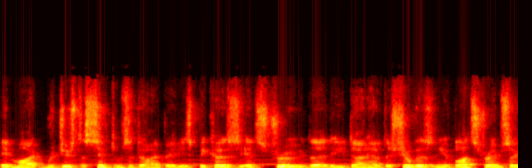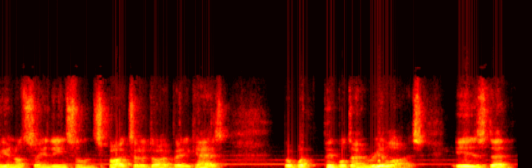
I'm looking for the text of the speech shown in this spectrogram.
it might reduce the symptoms of diabetes because it's true that you don't have the sugars in your bloodstream, so you're not seeing the insulin spikes that a diabetic has. But what people don't realize is that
